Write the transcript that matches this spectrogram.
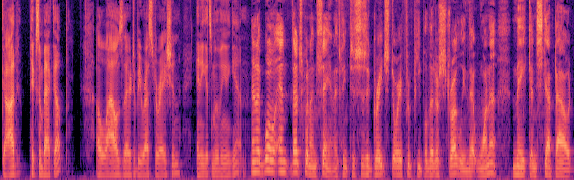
God picks him back up, allows there to be restoration, and he gets moving again. And I, well, and that's what I'm saying. I think this is a great story for people that are struggling, that want to make and step out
